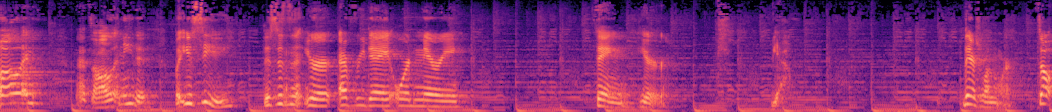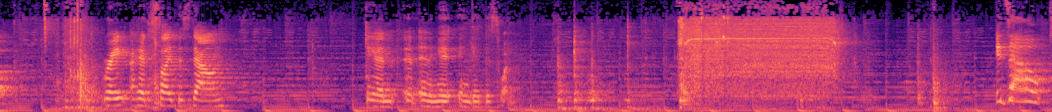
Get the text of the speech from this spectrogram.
all I, that's all it needed. But you see, this isn't your everyday, ordinary thing here. Yeah. There's one more. So, right, I had to slide this down and, and, and, get, and get this one. It's out!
